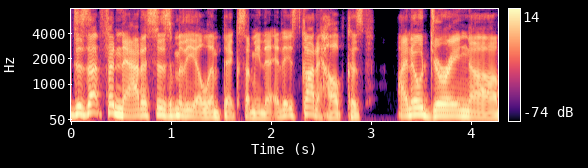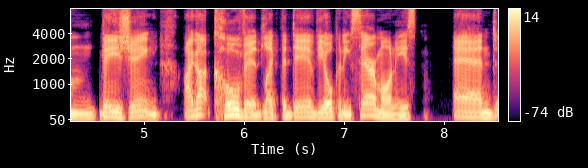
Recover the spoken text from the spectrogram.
does that fanaticism of the Olympics? I mean, it, it's got to help because I know during um, Beijing, I got COVID like the day of the opening ceremonies, and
